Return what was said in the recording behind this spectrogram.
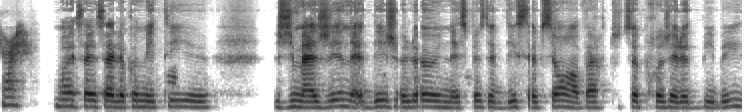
Ouais. Ouais, ça, ça a comme été j'imagine déjà là une espèce de déception envers tout ce projet-là de bébé.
